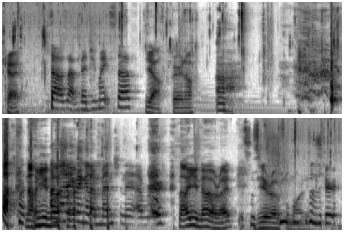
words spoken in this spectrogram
Okay. that was that Vegemite stuff. Yeah, fair enough. Ugh. now you know. I'm not even gonna mention it ever. now you know, right? Zero for Marty. Zero.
